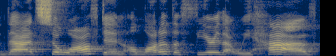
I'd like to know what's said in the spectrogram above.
that so often a lot of the fear that we have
